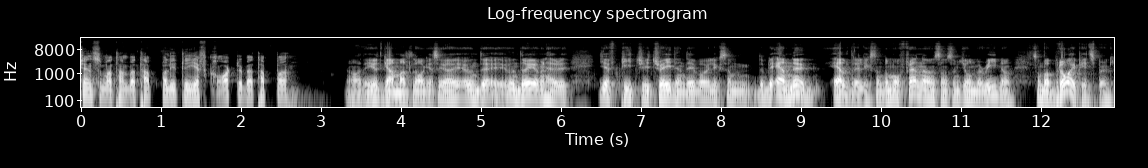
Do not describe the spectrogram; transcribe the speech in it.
känns som att han börjar tappa lite, Jeff Carter börjar tappa. Ja, det är ju ett gammalt lag. Alltså jag undrar, undrar ju över den här Jeff Petrie-traden. Det var ju liksom, det blev ännu äldre liksom. De offrade en sån som John Marino som var bra i Pittsburgh.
